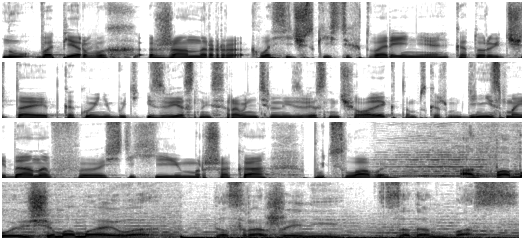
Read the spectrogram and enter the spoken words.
Ну, во-первых, жанр классические стихотворения, который читает какой-нибудь известный известный, сравнительно известный человек, там, скажем, Денис Майданов, э, стихи Маршака «Путь славы». От побоища Мамаева до сражений за Донбасс.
